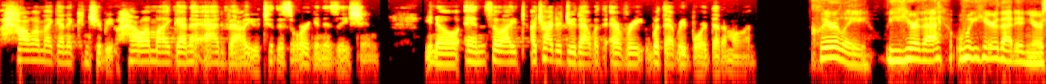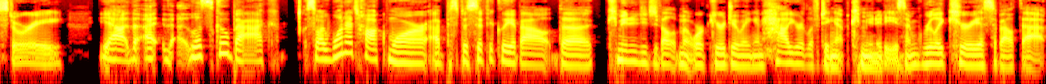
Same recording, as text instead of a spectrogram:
how am I going to contribute? How am I going to add value to this organization? You know, and so I, I try to do that with every with every board that I'm on. Clearly, we hear that we hear that in your story. Yeah, the, I, let's go back so I want to talk more uh, specifically about the community development work you're doing and how you're lifting up communities. I'm really curious about that.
